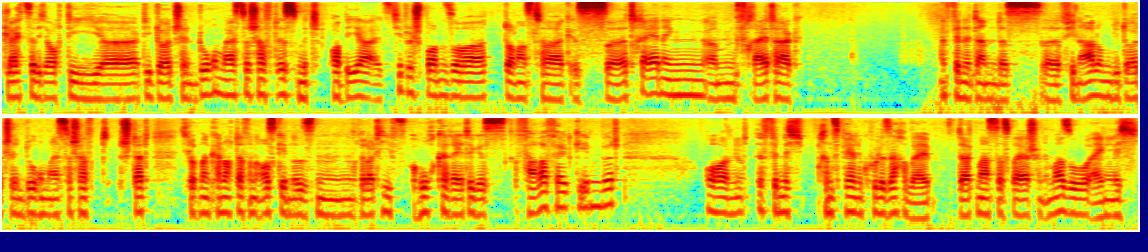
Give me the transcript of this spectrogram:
gleichzeitig auch die, äh, die deutsche Enduro-Meisterschaft ist, mit Orbea als Titelsponsor. Donnerstag ist äh, Training, ähm, Freitag findet dann das äh, Finale um die deutsche Enduro-Meisterschaft statt. Ich glaube, man kann auch davon ausgehen, dass es ein relativ hochkarätiges Fahrerfeld geben wird. Und ja. finde ich prinzipiell eine coole Sache, weil Dirt Masters war ja schon immer so eigentlich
